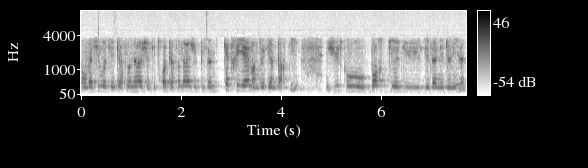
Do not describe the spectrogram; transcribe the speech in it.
On va suivre ces personnages, ces trois personnages, plus un quatrième en deuxième partie, jusqu'aux portes des années 2000.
